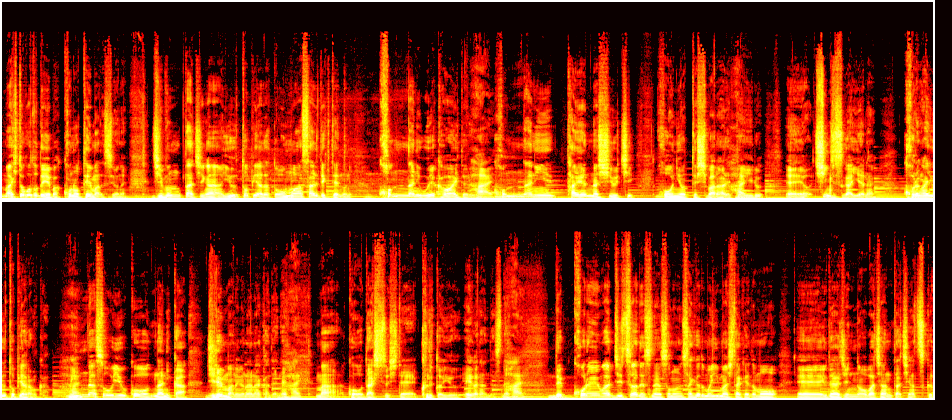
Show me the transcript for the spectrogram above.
まあ一言で言えばこのテーマですよね。自分たちがユートピアだと思わされてきてるのに、こんなに上乾いてる、はい。こんなに大変な仕打ち法によって縛られている、えー真実が言えない。これがユートピアなのか、みんなそういうこう何かジレンマのような中でね、はい。まあこう脱出してくるという映画なんですね。はいでこれは実はですねその先ほども言いましたけども、えーユダヤ人のおばちゃんたちが作っ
